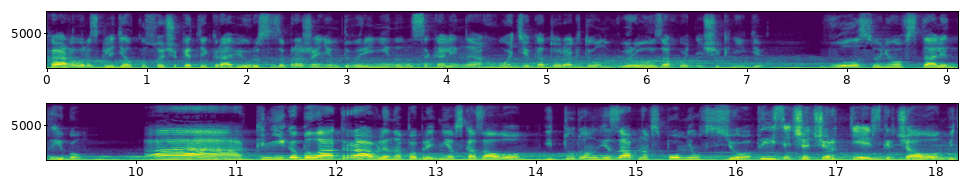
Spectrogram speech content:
Карл разглядел кусочек этой гравюры с изображением дворянина на соколиной охоте, который Актеон вырвал из охотничьей книги, волосы у него встали дыбом. А, книга была отравлена, побледнев, сказал он. И тут он внезапно вспомнил все. Тысяча чертей, вскричал он, ведь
